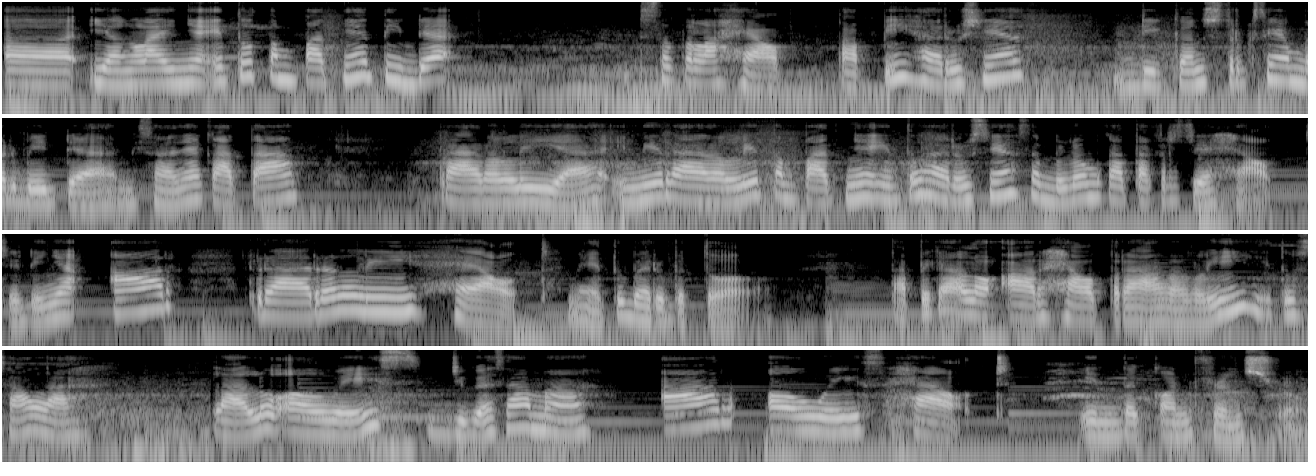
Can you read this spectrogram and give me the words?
uh, yang lainnya itu tempatnya tidak setelah held, tapi harusnya di konstruksi yang berbeda. Misalnya kata rarely ya, ini rarely tempatnya itu harusnya sebelum kata kerja held. Jadinya are rarely held. Nah itu baru betul. Tapi kalau are held rarely itu salah Lalu always juga sama, are always held in the conference room.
